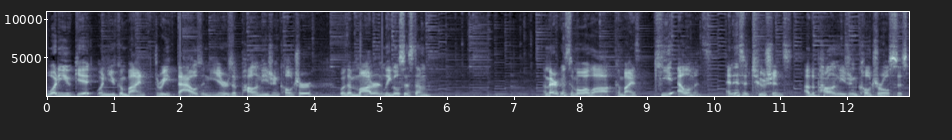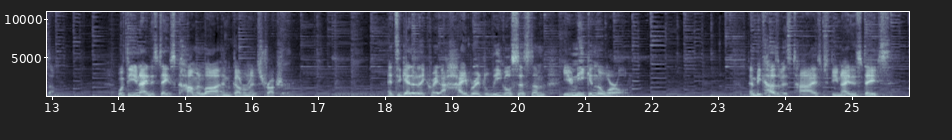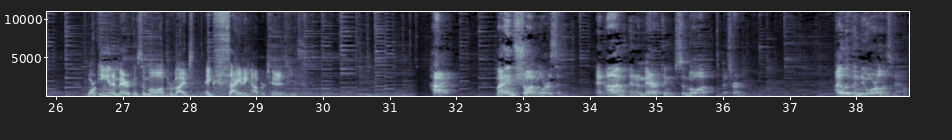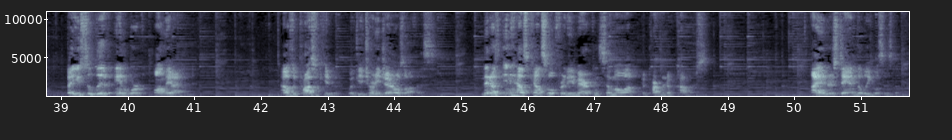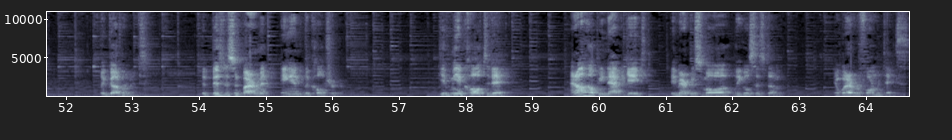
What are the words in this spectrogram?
What do you get when you combine 3,000 years of Polynesian culture with a modern legal system? American Samoa law combines key elements and institutions of the Polynesian cultural system with the United States common law and government structure. And together they create a hybrid legal system unique in the world. And because of its ties to the United States, working in American Samoa provides exciting opportunities. Hi, my name is Sean Morrison, and I'm an American Samoa attorney. I live in New Orleans now, but I used to live and work on the island. I was a prosecutor with the Attorney General's office. Then I was in-house counsel for the American Samoa Department of Commerce. I understand the legal system, the government, the business environment, and the culture. Give me a call today, and I'll help you navigate the American Samoa legal system in whatever form it takes.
